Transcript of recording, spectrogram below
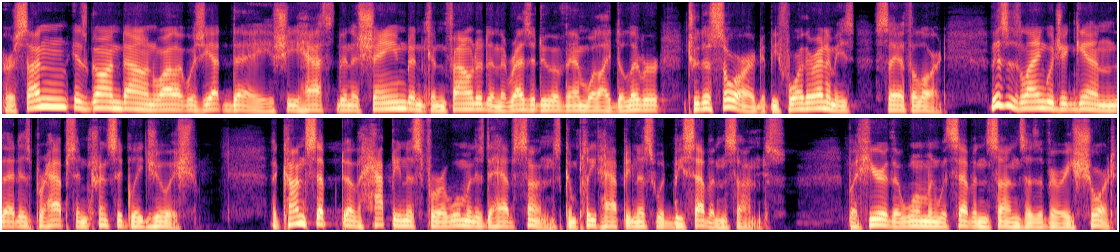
her sun is gone down while it was yet day. She hath been ashamed and confounded, and the residue of them will I deliver to the sword before their enemies, saith the Lord. This is language again that is perhaps intrinsically Jewish. The concept of happiness for a woman is to have sons. Complete happiness would be seven sons. But here, the woman with seven sons has a very short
